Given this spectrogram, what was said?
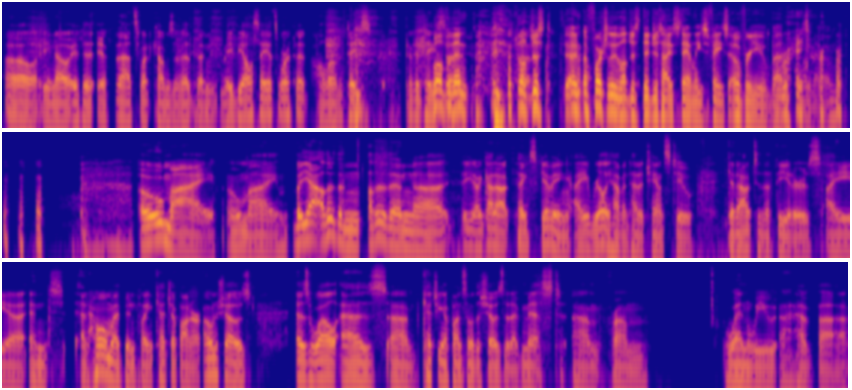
Oh, you know, if it, if that's what comes of it, then maybe I'll say it's worth it. Although if it takes, if it takes, Well, but uh, then they'll just unfortunately they'll just digitize Stan Lee's face over you. But Right, you know, oh my, oh my. But yeah, other than other than uh, you know, I got out Thanksgiving. I really haven't had a chance to get out to the theaters. I uh, and at home I've been playing catch up on our own shows, as well as um, catching up on some of the shows that I've missed um, from when we uh, have. Uh,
